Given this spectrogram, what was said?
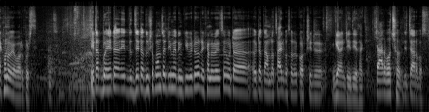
এখনও ব্যবহার করছি। আচ্ছা। এটা এটা যেটা দুশো পঞ্চাশ ডিমের ইনকিউবেটর এখানে রয়েছে ওটা ওইটাতে আমরা চার বছরের ককশিটের গ্যারান্টি দিয়ে থাকি। চার বছর? যে চার বছর।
